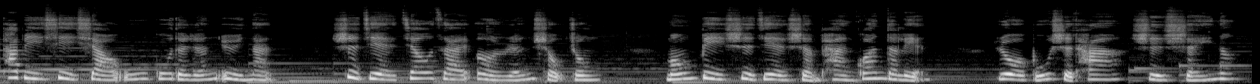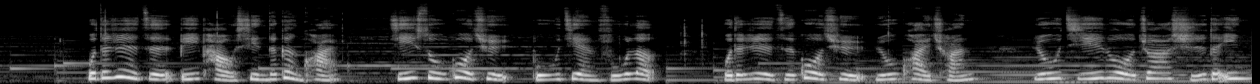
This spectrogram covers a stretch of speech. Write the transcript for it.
他必细笑无辜的人遇难，世界交在恶人手中。蒙蔽世界审判官的脸，若不是他，是谁呢？我的日子比跑信的更快，急速过去，不见福乐。我的日子过去如快船，如急落抓石的鹰。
